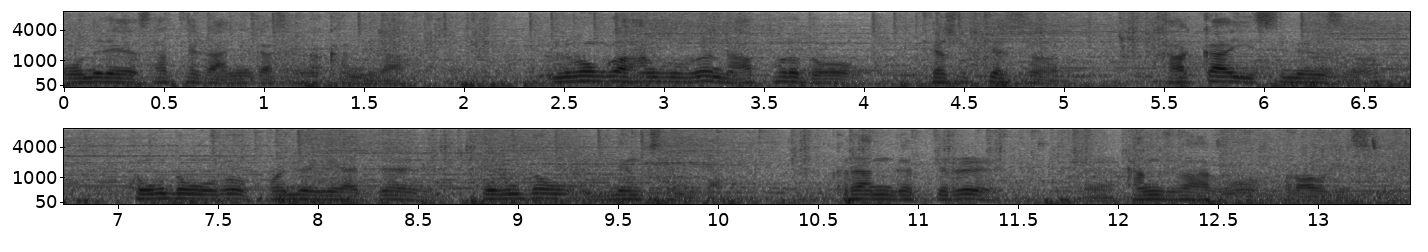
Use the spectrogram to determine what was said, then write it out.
오늘의 사태가 아닌가 생각합니다. 일본과 한국은 앞으로도 계속해서 가까이 있으면서 공동으로 번영해야 될 공동 운명체입니다. 그러한 것들을 어, 강조하고 돌아오겠습니다.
